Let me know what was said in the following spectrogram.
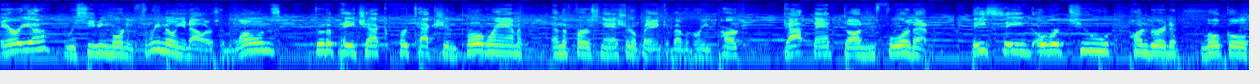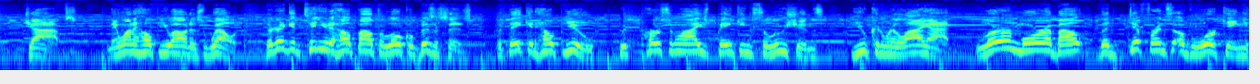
area receiving more than $3 million in loans through the Paycheck Protection Program, and the First National Bank of Evergreen Park got that done for them. They saved over 200 local jobs, and they want to help you out as well. They're going to continue to help out the local businesses, but they can help you with personalized banking solutions you can rely on. Learn more about the difference of working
